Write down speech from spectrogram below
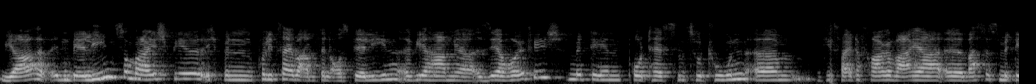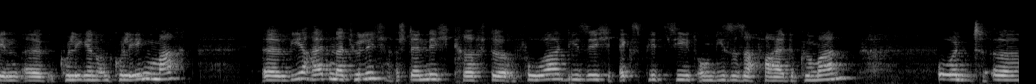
ja, in Berlin zum Beispiel, ich bin Polizeibeamtin aus Berlin, wir haben ja sehr häufig mit den Protesten zu tun. Die zweite Frage war ja, äh, was es mit den Kolleginnen und Kollegen macht. Äh, wir halten natürlich ständig Kräfte vor, die sich explizit um diese Sachverhalte kümmern. Und äh,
